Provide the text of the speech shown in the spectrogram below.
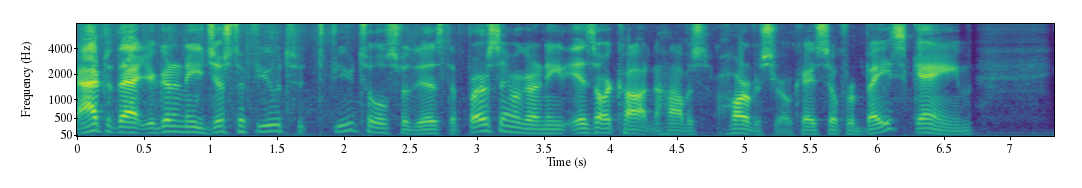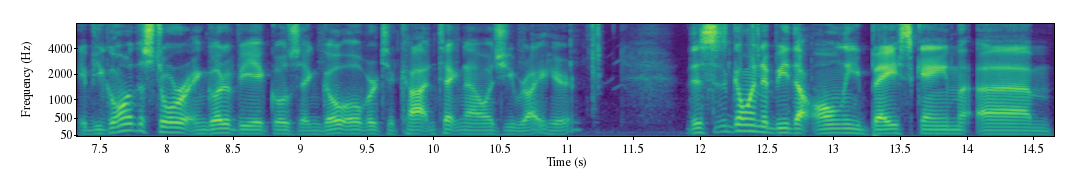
after that, you're going to need just a few few tools for this. The first thing we're going to need is our cotton harvest harvester. Okay, so for base game, if you go into the store and go to vehicles and go over to Cotton Technology right here, this is going to be the only base game um,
